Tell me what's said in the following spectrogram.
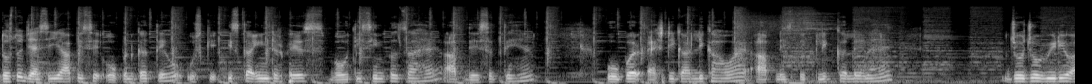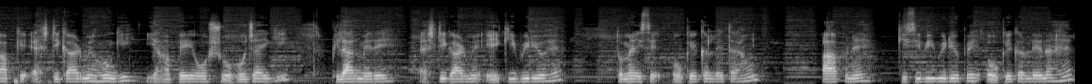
दोस्तों, जैसे ही आप इसे ओपन करते हो, उसके, इसका इंटरफेस बहुत ही सिंपल सा है, आप देख सकते हैं। ऊपर एस कार्ड लिखा हुआ है, आपने इस पर क्लिक कर लेना है। जो जो वीडियो आपके एस कार्ड में होंगी, यहाँ पे वो शो हो जाएगी। फ़िलहाल मेरे एस कार्ड में एक ही वीडियो है तो मैं इसे ओके कर लेता हूँ। आपने किसी भी वीडियो पे ओके कर लेना है।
